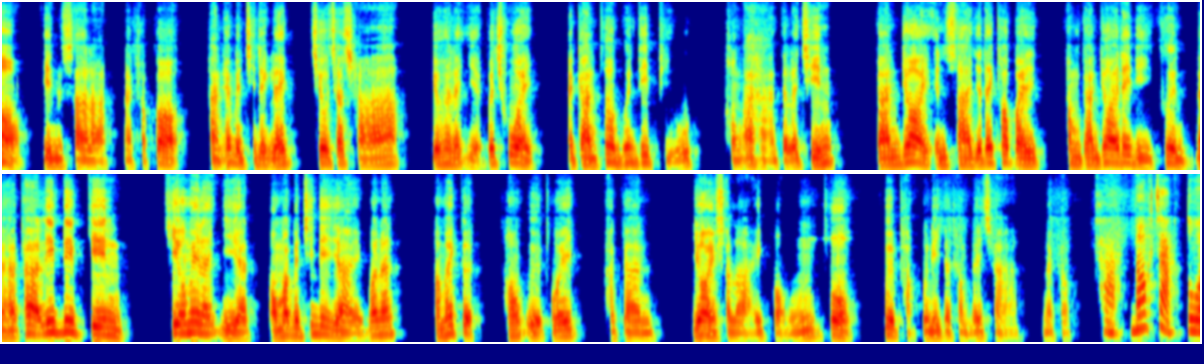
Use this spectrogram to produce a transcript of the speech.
อบกินสลัดนะครับ ก็หั่นให้เป็นชิ้นเล็ก ๆเคี่ยวช้าๆเคี่ยวให้ละเอียดเพื่อช่วยในการเพิ่มพื้นที่ผิวของอาหารแต่ละชิ้น การย่อยเอนไซม์จะได้เข้าไปทำการย่อยได้ดีขึ้นนะฮะถ้ารีบๆกินเคี้ยวไม่ละเอียดออกมาเป็นชิ้นใหญ่ๆเพราะนั้น ทำให้เกิดท้องอืดไว้อาการย่อยสลายของพวกพืชผักพวกนี้จะทำได้ช้านะครับค่ะ นอกจากตัว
